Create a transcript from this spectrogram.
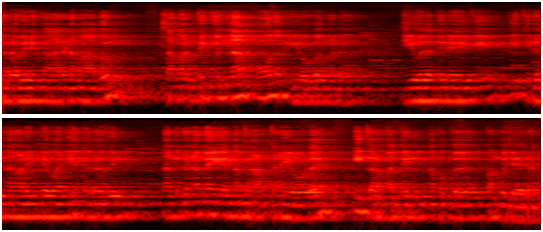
നിറവിന് കാരണമാകും. സമർപ്പിക്കുന്ന മൂന്ന് നിയോഗങ്ങൾ ജീവിതത്തിലേക്ക് ഈ തിരുനാളിന്റെ വലിയ നിറവിൽ നൽകണമേ എന്ന പ്രാർത്ഥനയോടെ ഈ കർമ്മത്തിൽ നമുക്ക് പങ്കുചേരാം.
